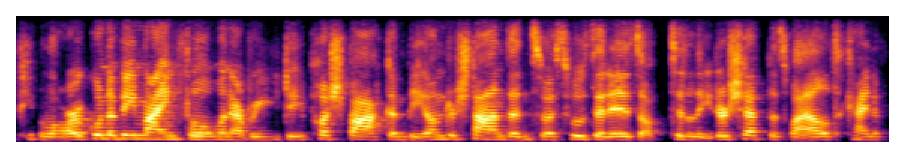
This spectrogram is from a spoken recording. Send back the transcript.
people are going to be mindful whenever you do push back and be understanding. So I suppose it is up to leadership as well to kind of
